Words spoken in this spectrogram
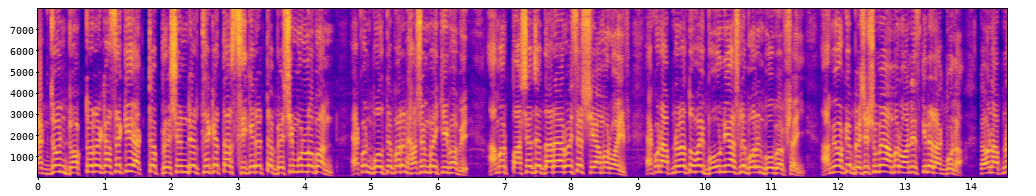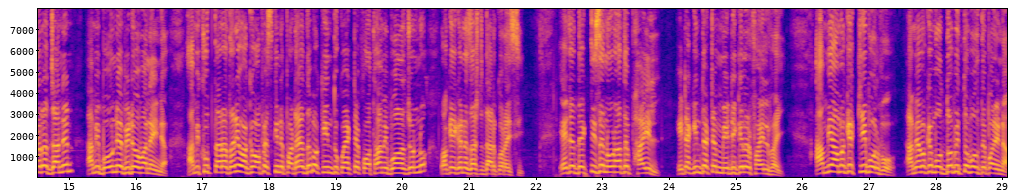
একজন ডক্টরের কাছে কি একটা পেশেন্টের থেকে তার সিগারেটটা বেশি মূল্যবান? এখন বলতে পারেন হাসেম ভাই, কীভাবে? আমার পাশে যে দাঁড়ায় রয়েছে, সে আমার ওয়াইফ এখন আপনারা তো ভাই বউ নিয়ে আসলে বলেন বউ ব্যবসায়ী। আমি ওকে বেশি সময় আমার অন স্ক্রিনে রাখব না। কারণ আপনারা জানেন, আমি বউ নিয়ে ভিডিও বানাই না। আমি খুব তাড়াতাড়ি ওকে অফ স্ক্রিনে পাঠিয়ে দেবো, কিন্তু কয়েকটা কথা আমি বলার জন্য ওকে এখানে জাস্ট দাঁড় করাইছি। এই যে দেখতেছেন ওর হাতে ফাইল এটা কিন্তু একটা মেডিকেলের ফাইল ভাই। আমি আমাকে কি বলব? আমি আমাকে মধ্যবিত্ত বলতে পারি না।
